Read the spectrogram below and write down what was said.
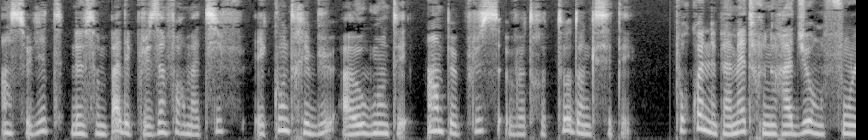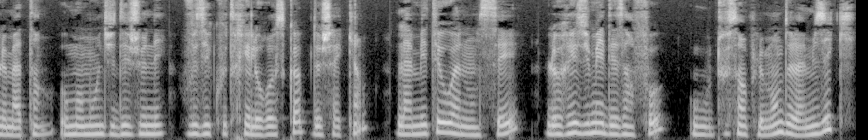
insolites, ne sont pas des plus informatifs et contribuent à augmenter un peu plus votre taux d'anxiété. Pourquoi ne pas mettre une radio en fond le matin, au moment du déjeuner? Vous écouterez l'horoscope de chacun, la météo annoncée, le résumé des infos, ou tout simplement de la musique.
